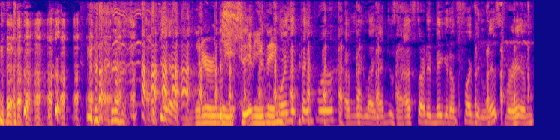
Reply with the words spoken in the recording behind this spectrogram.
yeah, literally shit and anything. toilet paper. I mean, like I just I started making a fucking list for him.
